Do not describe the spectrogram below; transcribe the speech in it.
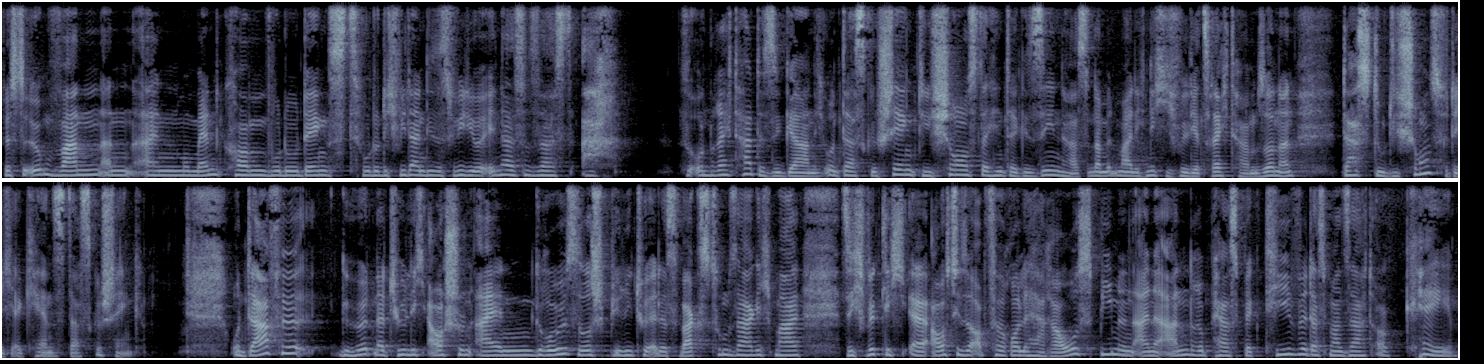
wirst du irgendwann an einen Moment kommen, wo du denkst, wo du dich wieder an dieses Video erinnerst und sagst, ach, so Unrecht hatte sie gar nicht und das Geschenk, die Chance dahinter gesehen hast. Und damit meine ich nicht, ich will jetzt Recht haben, sondern dass du die Chance für dich erkennst, das Geschenk. Und dafür gehört natürlich auch schon ein größeres spirituelles Wachstum, sage ich mal, sich wirklich äh, aus dieser Opferrolle herausbeamen in eine andere Perspektive, dass man sagt, okay,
